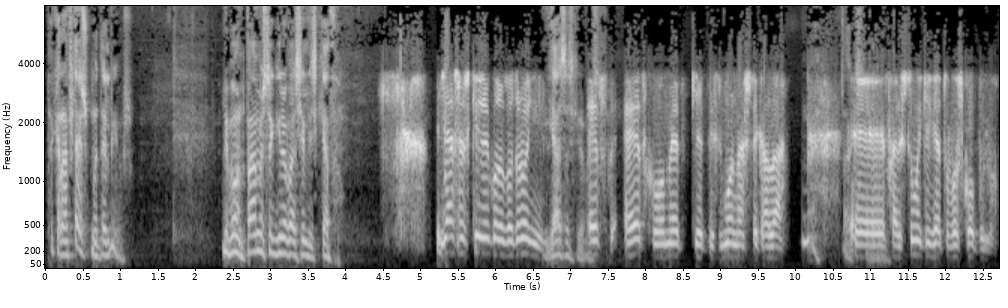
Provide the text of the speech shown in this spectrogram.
Θα καραφιάσουμε τελείως. Λοιπόν, πάμε στον κύριο Βασίλη Σκιάθο. Γεια σας κύριε Κολοκοτρόνη. Γεια σας κύριε Βασίλη. εύχομαι και επιθυμώ να είστε καλά. Ναι, ε, ευχαριστούμε και για το Βοσκόπουλο.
